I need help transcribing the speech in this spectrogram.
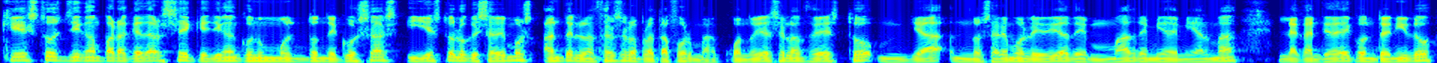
que estos llegan para quedarse, que llegan con un montón de cosas y esto es lo que sabemos antes de lanzarse a la plataforma. Cuando ya se lance esto, ya nos haremos la idea de, madre mía de mi alma, la cantidad de contenido.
